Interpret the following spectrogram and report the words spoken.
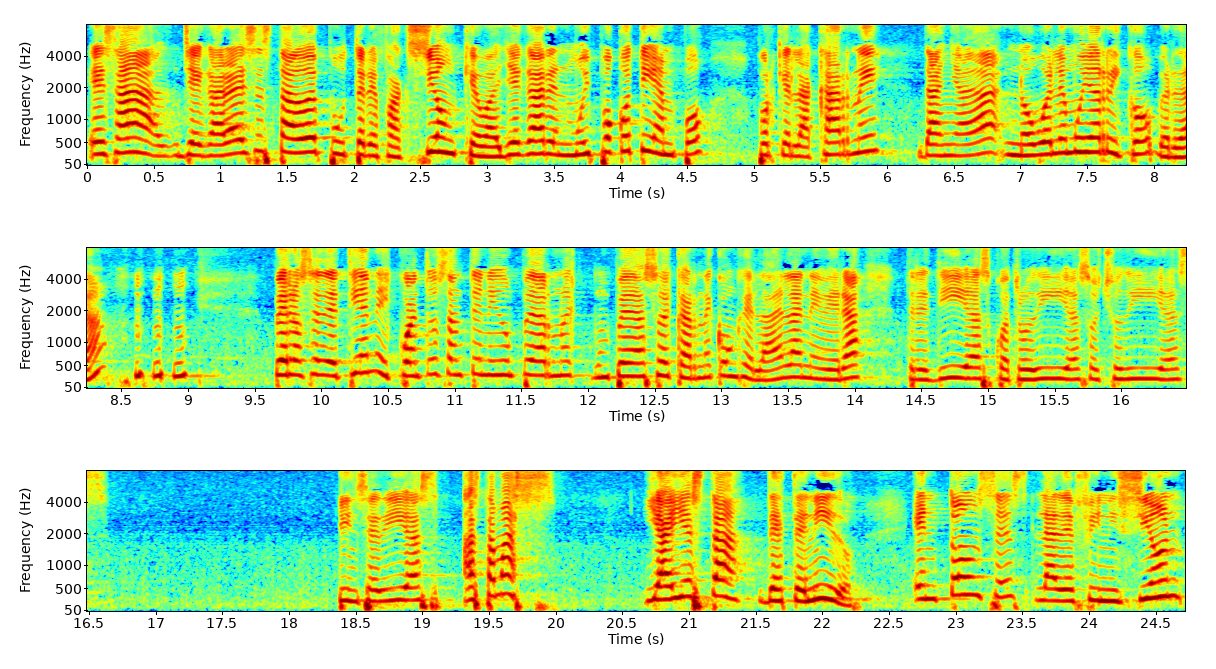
esa, llegar a ese estado de putrefacción que va a llegar en muy poco tiempo, porque la carne dañada no huele muy a rico, ¿verdad? pero se detiene. ¿Y cuántos han tenido un pedazo, un pedazo de carne congelada en la nevera? Tres días, cuatro días, ocho días, quince días, hasta más. Y ahí está, detenido. Entonces, la definición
